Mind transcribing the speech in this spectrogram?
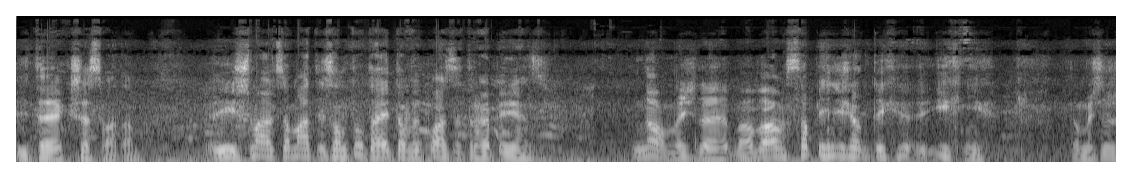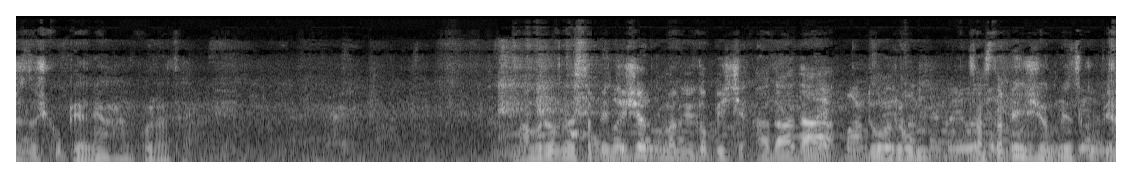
i te krzesła tam. I szmalcomaty są tutaj, to wypłacę trochę pieniędzy. No, myślę, bo mam 150 tych ich nich. To myślę, że coś kupię, nie? Akurat. Mam równe 150 i mogę kupić Adada Durum za 150, więc kupię.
